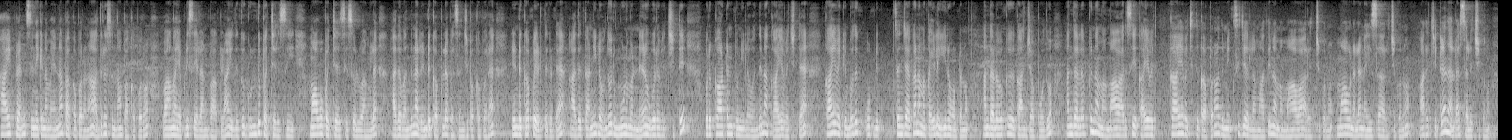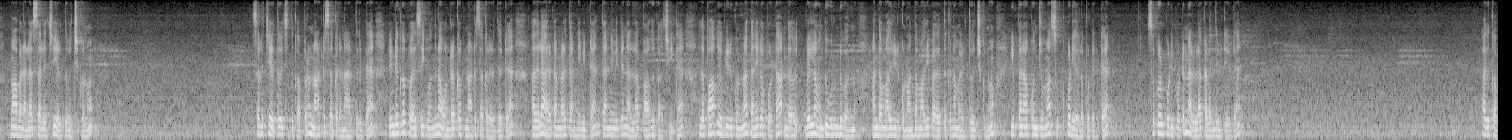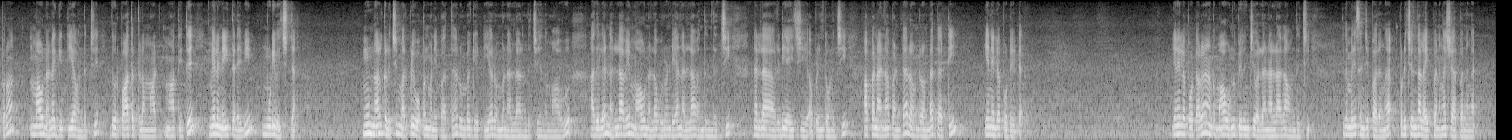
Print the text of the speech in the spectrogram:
Hi friends இன்றைக்கி நம்ம என்ன பார்க்க போகிறோன்னா அதிரசம் தான் பார்க்க போகிறோம் வாங்க எப்படி செய்யலான்னு பார்க்கலாம். இதுக்கு குண்டு பச்சரிசி மாவு பச்சரிசி சொல்லுவாங்கள்ல அதை வந்து நான் ரெண்டு கப்பில் இப்போ செஞ்சு பார்க்க போகிறேன் ரெண்டு கப் எடுத்துக்கிட்டேன். அதை தண்ணியில் வந்து ஒரு மூணு மணி நேரம் ஊற வச்சுட்டு ஒரு காட்டன் துணியில் வந்து நான் காய வச்சுட்டேன். காய வைக்கும்போது இப்படி செஞ்சாக்கா நம்ம கையில் ஈரம் ஒட்டணும். அந்த அளவுக்கு காஞ்சா போதும். அந்த அளவுக்கு நம்ம மா அரிசியை காய வச்சு காய வச்சதுக்கப்புறம் அது மிக்ஸி ஜாரில் மாற்றி நம்ம மாவாக அரைச்சிக்கணும். மாவு நல்லா நைஸாக அரைச்சிக்கணும். அரைச்சிட்டு நல்லா சலிச்சிக்கணும் மாவை நல்லா சலித்து எடுத்து வச்சுக்கணும். சலித்து எடுத்து வச்சதுக்கப்புறம் நாட்டு சர்க்கரை நான் எடுத்துக்கிட்டேன். ரெண்டு கப் அரிசிக்கு வந்து நான் ஒன்றரை கப் நாட்டு சர்க்கரை எடுத்துக்கிட்டேன். அதில் அரை டம்ளர் தண்ணி விட்டேன். தண்ணி விட்டு நல்லா பாகு காய்ச்சிக்கிட்டேன். அந்த பாகு எப்படி இருக்கணும்னா தண்ணியில் போட்டால் அந்த வெள்ளம் வந்து உருண்டு வரணும். அந்த மாதிரி இருக்கணும். அந்த மாதிரி பதத்துக்கு நம்ம எடுத்து வச்சுக்கணும். இப்போ நான் கொஞ்சமாக சுக்கு பொடி அதில் போட்டுக்கிட்டேன். சுக்கர் பொடி போட்டு நல்லா கலந்து விட்டுக்கிட்டேன். அதுக்கப்புறம் மாவு நல்லா கெட்டியாக வந்துடுச்சு. இது ஒரு பாத்திரத்தில் மா மாற்றிட்டு மேலே நெய் தடவி மூடி வச்சுட்டேன். மூணு நாள் கழித்து மறுபடியும் ஓப்பன் பண்ணி பார்த்தேன். ரொம்ப கெட்டியாக ரொம்ப நல்லா இருந்துச்சு அந்த மாவு. அதில் நல்லாவே மாவு நல்லா உருண்டையாக நல்லா வந்துருந்துச்சு. நல்லா ரெடி ஆயிடுச்சு அப்படின்னு தோணுச்சு. அப்போ நான் என்ன பண்ணிட்டேன்? ரவுண்ட் ரவுண்டாக தட்டி எண்ணெயில் போட்டுக்கிட்டேன். எண்ணெயில் போட்டாலும் எனக்கு மாவு ஒன்றும் பிரிஞ்சு வரல. நல்லா தான் வந்துச்சு. இதை மாதிரி செஞ்சு பாருங்கள் பிடிச்சிருந்தா லைக் பண்ணுங்கள் ஷேர் பண்ணுங்கள்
